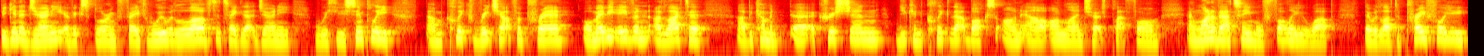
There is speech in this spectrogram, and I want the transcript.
begin a journey of exploring faith, we would love to take that journey with you. Simply um, click reach out for prayer, or maybe even I'd like to uh, become a, a, Christian, you can click that box on our online church platform, and one of our team will follow you up They would love to pray for you.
